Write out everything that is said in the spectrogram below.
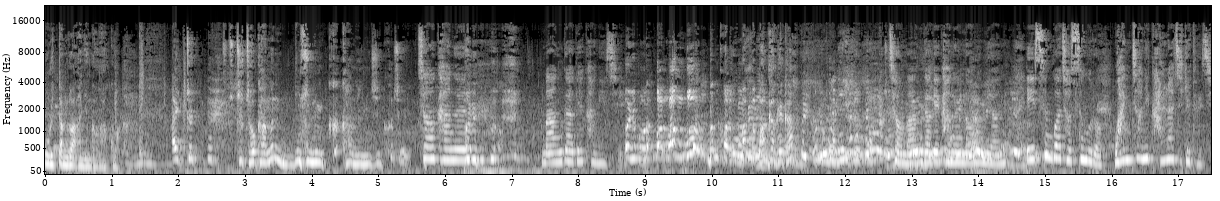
우리 땅도 아닌 것 같고. 아니 저, 저, 저 강은 무슨 강인지 저 강은 망각의 강이지. 아니 뭐, 망, 망, 뭐? 망, 망, 망각의 강? 저 망각의 강을 넘으면 이 승과 저승으로 완전히 갈라지게 되지.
